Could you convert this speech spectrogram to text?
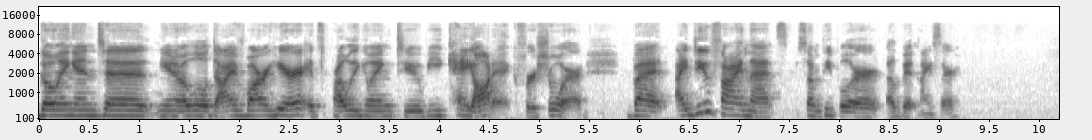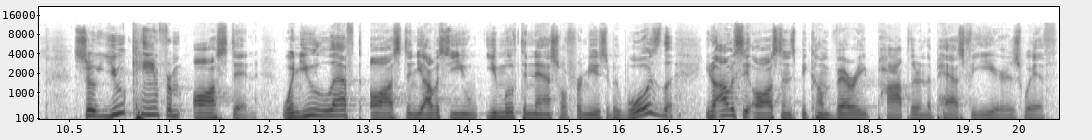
going into, you know, a little dive bar here, it's probably going to be chaotic for sure. But I do find that some people are a bit nicer. So you came from Austin. When you left Austin, you obviously you, you moved to Nashville for music. But what was the you know obviously Austin's become very popular in the past few years with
